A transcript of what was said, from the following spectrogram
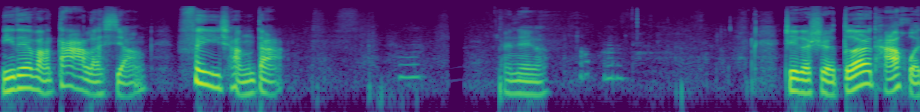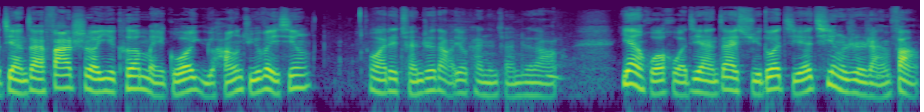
你得往大了想，非常大。看这个。这个是德尔塔火箭在发射一颗美国宇航局卫星，哇，这全知道，又看见全知道了。焰火火箭在许多节庆日燃放，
